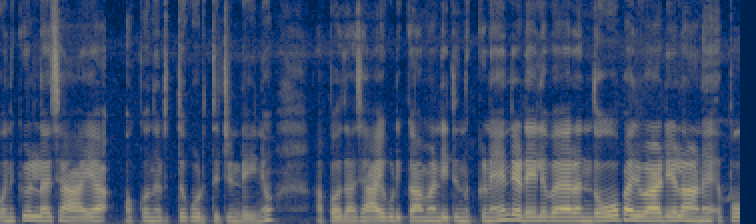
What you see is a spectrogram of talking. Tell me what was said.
ഓനക്കുള്ള ചായ ഒക്കെ ഒന്ന് എടുത്ത് കൊടുത്തിട്ടുണ്ടായിരുന്നു. അപ്പോൾ അതാ ചായ കുടിക്കാൻ വേണ്ടിയിട്ട് നിൽക്കണേന്റെ ഇടയിൽ വേറെ എന്തോ പരിപാടികളാണ് ഇപ്പോൾ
